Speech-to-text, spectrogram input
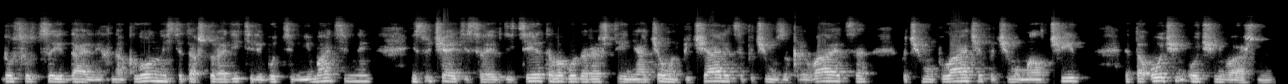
до суицидальных наклонностей, так что родители, будьте внимательны, изучайте своих детей этого года рождения, о чем он печалится, почему закрывается, почему плачет, почему молчит. Это очень-очень важно.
